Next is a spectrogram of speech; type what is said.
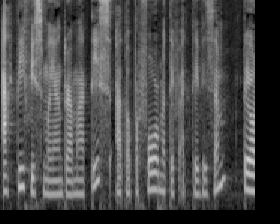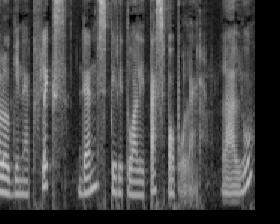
aktivisme yang dramatis atau performative activism, teologi Netflix, dan spiritualitas populer. Lalu,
